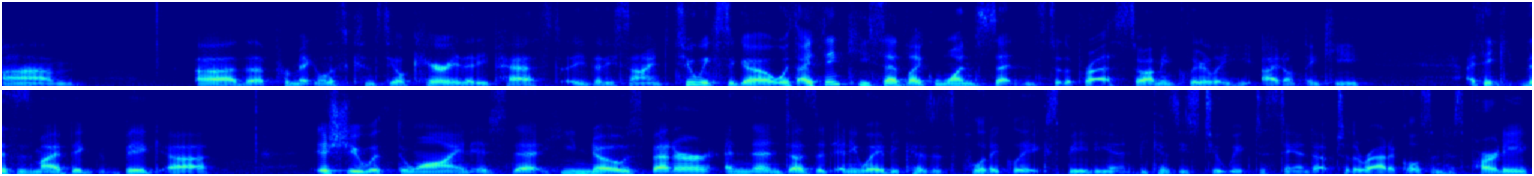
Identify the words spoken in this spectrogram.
um, uh, the permitless concealed carry that he passed, uh, that he signed two weeks ago. With I think he said like one sentence to the press. So I mean, clearly, he, I don't think he. I think this is my big big uh, issue with DeWine is that he knows better and then does it anyway because it's politically expedient because he's too weak to stand up to the radicals in his party.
